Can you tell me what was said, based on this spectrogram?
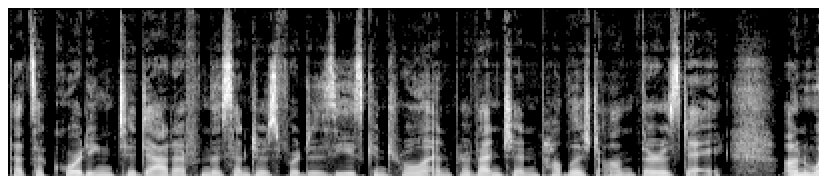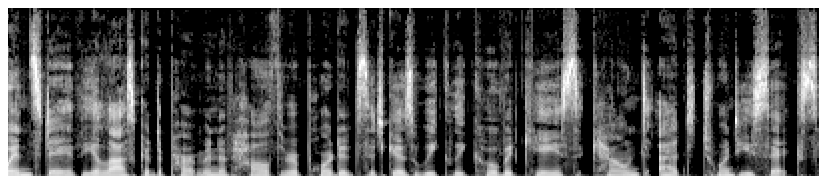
That's according to data from the Centers for Disease Control and Prevention published on Thursday. On Wednesday, the Alaska Department of Health reported Sitka's weekly COVID case count at 26.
